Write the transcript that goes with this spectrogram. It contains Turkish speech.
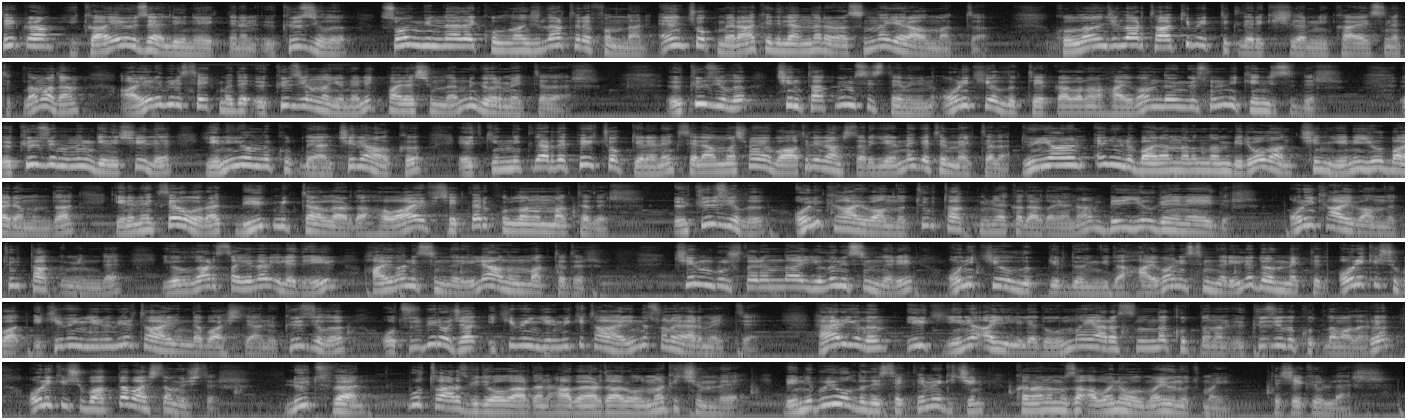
Instagram hikaye özelliğine eklenen öküz yılı son günlerde kullanıcılar tarafından en çok merak edilenler arasında yer almakta. Kullanıcılar takip ettikleri kişilerin hikayesine tıklamadan ayrı bir sekmede öküz yılına yönelik paylaşımlarını görmekteler. Öküz yılı Çin takvim sisteminin 12 yıllık tekrarlanan hayvan döngüsünün ikincisidir. Öküz yılının gelişiyle yeni yılını kutlayan Çin halkı etkinliklerde pek çok gelenek, selamlaşma ve batıl inançları yerine getirmekteler. Dünyanın en ünlü bayramlarından biri olan Çin Yeni Yıl Bayramı'nda geleneksel olarak büyük miktarlarda havai fişekler kullanılmaktadır. Öküz yılı 12 hayvanlı Türk takvimine kadar dayanan bir yıl geleneğidir. 12 hayvanlı Türk takviminde yıllar sayılar ile değil hayvan isimleriyle anılmaktadır. Çin burçlarında yılın isimleri 12 yıllık bir döngüde hayvan isimleriyle dönmektedir. 12 Şubat 2021 tarihinde başlayan öküz yılı 31 Ocak 2022 tarihinde sona ermekte. Her yılın ilk yeni ayı ile dolunay arasında kutlanan öküz yılı kutlamaları 12 Şubat'ta başlamıştır. Lütfen bu tarz videolardan haberdar olmak için ve beni bu yolda desteklemek için kanalımıza abone olmayı unutmayın. Teşekkürler.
